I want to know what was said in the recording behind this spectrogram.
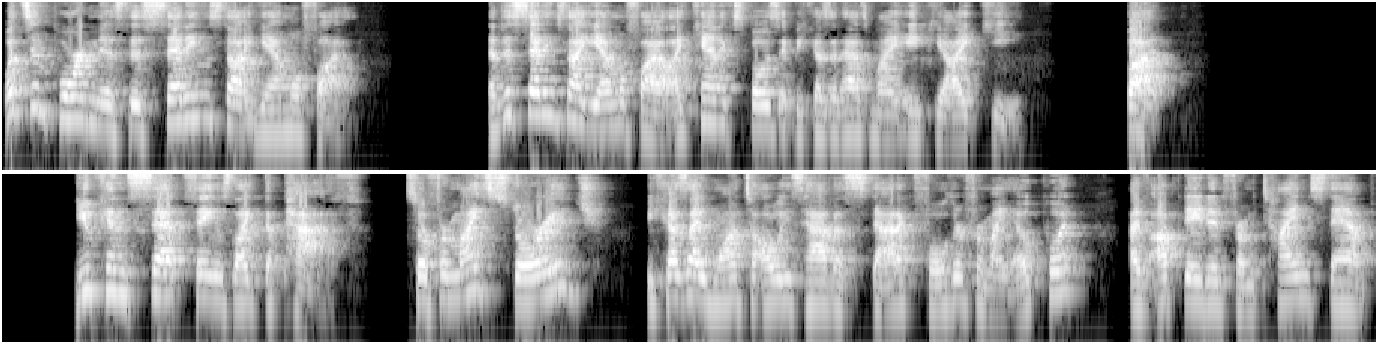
What's important is this settings.yaml file. Now this settings.yaml file, I can't expose it because it has my API key, but you can set things like the path. So for my storage, because I want to always have a static folder for my output, I've updated from timestamp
